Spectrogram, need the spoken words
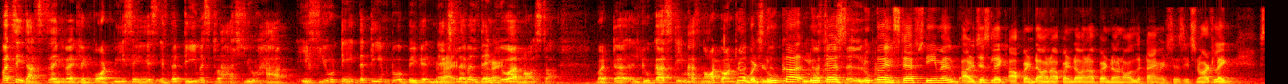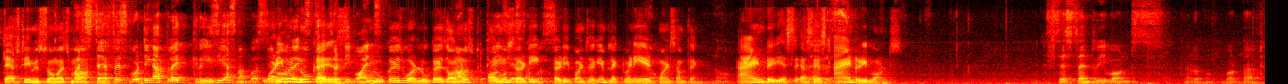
but see, that's the thing, right? Like what we say is, if the team is trash, you have. If you take the team to a bigger next Right, level, then right. you are an all-star. But uh, Luka's team has not gone to No, the but. Luka, Luka's team is Luka's, Luka and Steph's team are just like up and down, up and down, up and down all the time. It's just, it's not like Steph's team is so much more. But Steph is putting up like crazy ass numbers. What you know, even like Luka is? 30 points. Luka is what? Luka is almost almost as 30, 30 points a game, like 28 No. points something. No. And ass- assists and rebounds. Assists and rebounds. I don't know about that.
